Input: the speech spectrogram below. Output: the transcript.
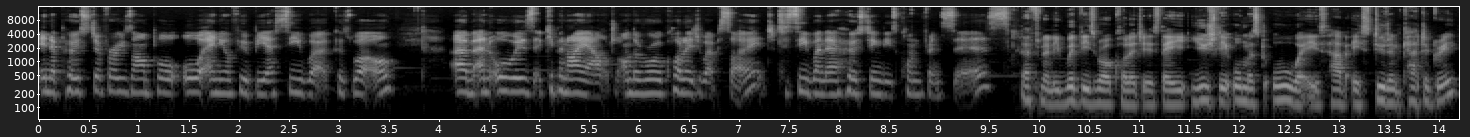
in a poster, for example, or any of your BSc work as well. Um, and always keep an eye out on the Royal College website to see when they're hosting these conferences. Definitely, with these royal colleges, they usually almost always have a student category,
